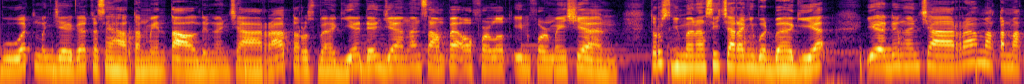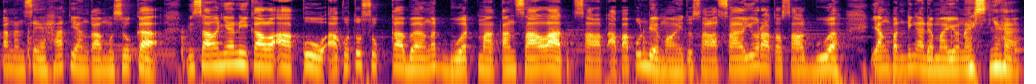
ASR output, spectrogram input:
buat menjaga kesehatan mental dengan cara terus bahagia dan jangan sampai overload information. Terus gimana sih caranya buat bahagia? Ya dengan cara makan makanan sehat yang kamu suka. Misalnya nih kalau aku, aku tuh suka banget buat makan salad. Salad apa pun deh, mau itu salad sayur atau salad buah. Yang penting ada mayonaise-nya.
